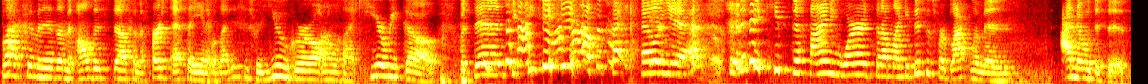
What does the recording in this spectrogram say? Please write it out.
black feminism and all this stuff and the first essay in it was like this is for you girl and i was like here we go but then she keeps i was like hell yeah but then she keeps defining words that i'm like if this is for black women i know what this is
